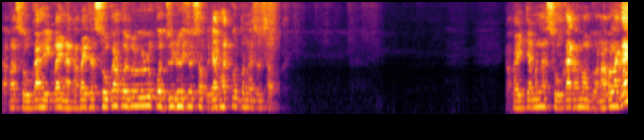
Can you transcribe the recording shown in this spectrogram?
তাৰপৰা চৌকা হেৰি কৰাই নাই তাৰপৰা এতিয়া চৌকা কৰিবলৈ ল'লোঁ ক'ত জুই ধৰিছোঁ চাওক এতিয়া ভাত ক'ত বনাইছোঁ চাওক। তাৰপৰা এতিয়া মানে চৌকা এটা মই বনাব লাগে।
